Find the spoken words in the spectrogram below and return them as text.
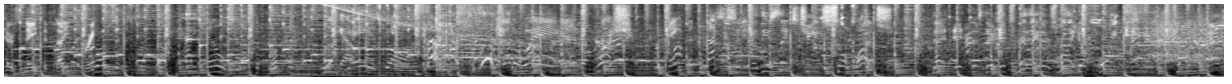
There's Nathan Knight. Great. Rosen is moved up. Patty Mills left to Brooklyn. Look out. Gay is gone. the other way, and the flush for Nathan Knight. And you know, these things change so much that it, that it's really, there's really no point in even trying to imagine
